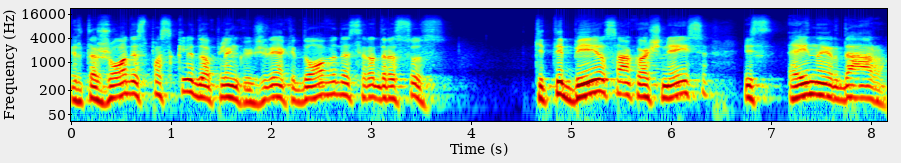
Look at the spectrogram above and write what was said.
Ir tas žodis pasklido aplinkui. Žiūrėkit, Dovydas yra drasus. Kiti bijo, sako, aš neįsiu, jis eina ir daro.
